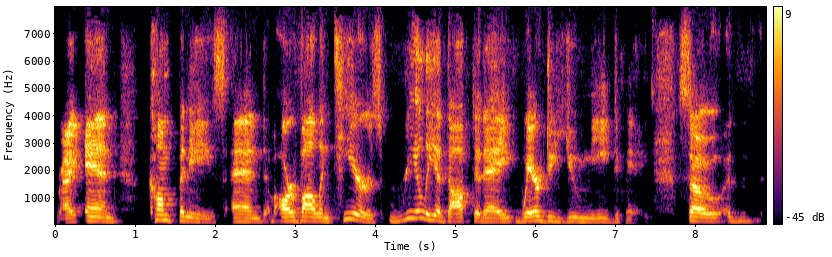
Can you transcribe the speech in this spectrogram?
Right. And companies and our volunteers really adopted a where do you need me? So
